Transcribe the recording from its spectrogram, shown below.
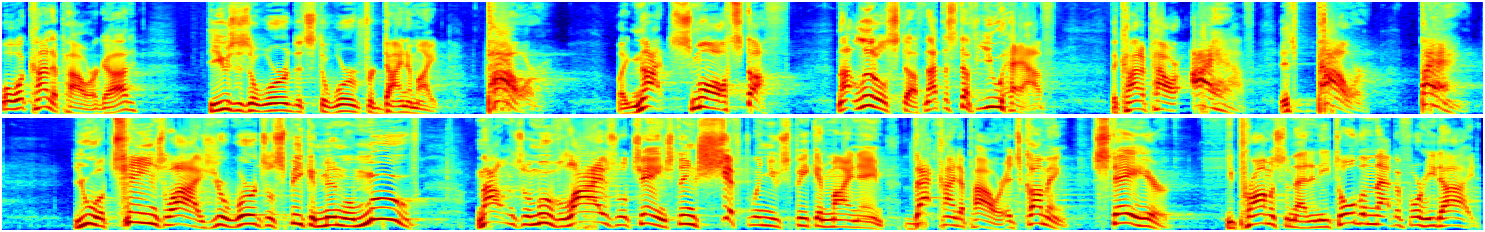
Well, what kind of power, God? He uses a word that's the word for dynamite power. Like not small stuff, not little stuff, not the stuff you have. The kind of power I have. It's power. Bang. You will change lives. Your words will speak and men will move. Mountains will move. Lives will change. Things shift when you speak in my name. That kind of power. It's coming. Stay here. He promised them that, and he told them that before he died.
